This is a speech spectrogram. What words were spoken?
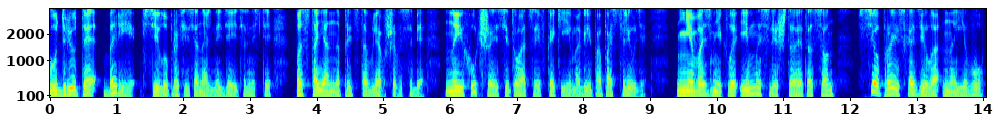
У Дрюте Берри, в силу профессиональной деятельности, постоянно представлявшего себе наихудшие ситуации, в какие могли попасть люди – не возникло и мысли, что это сон. Все происходило наяву,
